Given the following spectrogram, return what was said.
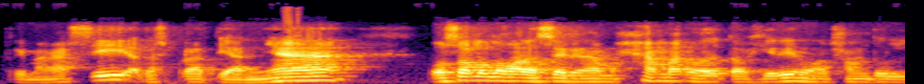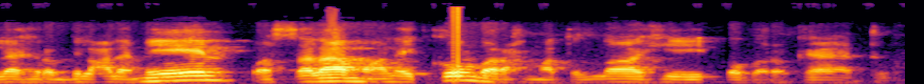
Terima kasih atas perhatiannya. وصلى الله على سيدنا محمد وعلى الطاهرين والحمد لله رب العالمين. والسلام عليكم ورحمة الله وبركاته.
